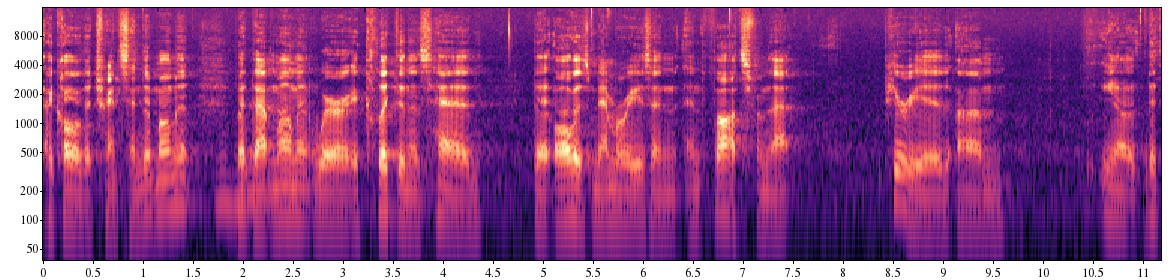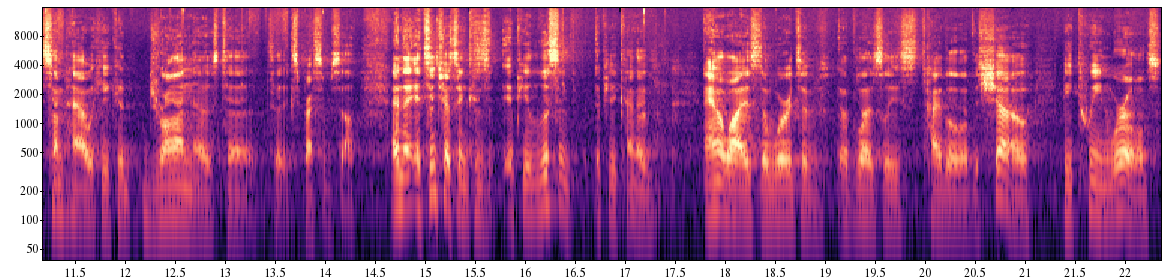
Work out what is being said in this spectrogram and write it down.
I call it a transcendent moment, but that moment where it clicked in his head that all his memories and, and thoughts from that period, um, you know, that somehow he could draw on those to, to express himself. And it's interesting because if you listen, if you kind of analyze the words of, of Leslie's title of the show, Between Worlds,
